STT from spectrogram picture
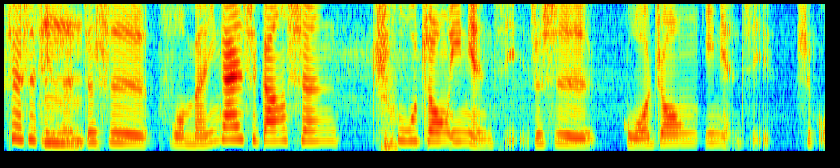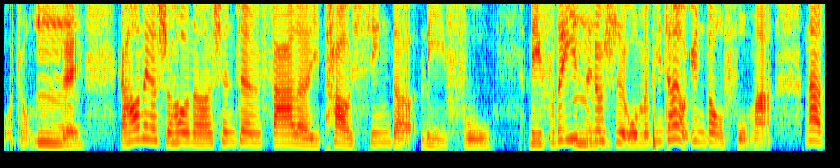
这个事情是，就是我们应该是刚升初中一年级，就是国中一年级，是国中嘛？嗯、对。然后那个时候呢，深圳发了一套新的礼服。礼服的意思就是，我们平常有运动服嘛，嗯、那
